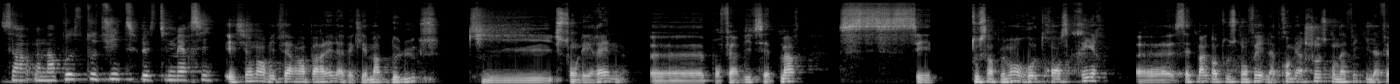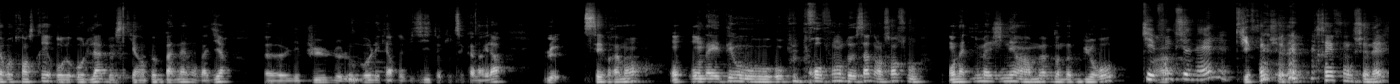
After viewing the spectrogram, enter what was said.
ça- on impose tout de suite le style merci. Et si on a envie de faire un parallèle avec les marques de luxe qui sont les reines euh, pour faire vivre cette marque, c'est tout simplement retranscrire euh, cette marque dans tout ce qu'on fait. La première chose qu'on a fait qui l'a fait retranscrire, au- au-delà de ce qui est un peu banal, on va dire, euh, les pulls, le logo, les cartes de visite, toutes ces conneries-là, c'est vraiment, on, on a été au, au plus profond de ça dans le sens où on a imaginé un meuble dans notre bureau Qui est fonctionnel, qui est fonctionnel, très fonctionnel,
